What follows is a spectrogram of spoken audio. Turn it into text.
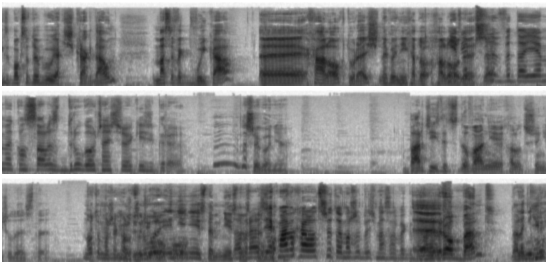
Xboxa to był jakiś crackdown, Mass Effect 2, e, Halo któreś, najpewniej Halo, Halo Nie wiem, ODST. czy wydajemy konsolę z drugą częścią jakiejś gry. Dlaczego nie? Bardziej zdecydowanie Halo 3 niż ODST. No to może jeśli Halo 3. chodzi No, o- nie, nie, nie jestem, nie jestem Dobra, jak mamy Halo 3, to może być Mass Effect 2. E, Rock Band, No ale nie Gear,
